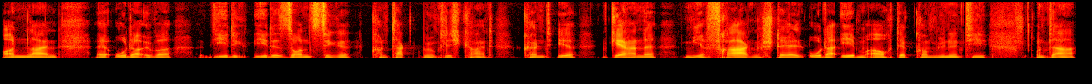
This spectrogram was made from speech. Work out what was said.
online äh, oder über jede, jede sonstige Kontaktmöglichkeit könnt ihr gerne mir Fragen stellen oder eben auch der Community und da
